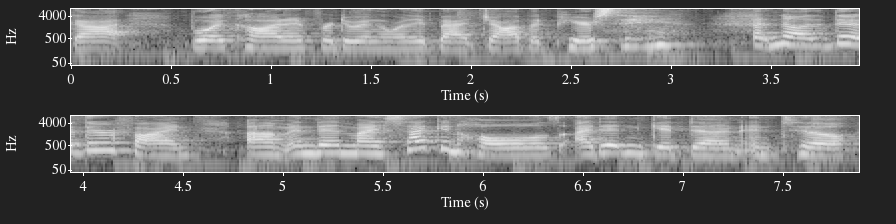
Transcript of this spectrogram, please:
got boycotted for doing a really bad job at piercing. but no, they're, they're fine. Um, and then my second holes, I didn't get done until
